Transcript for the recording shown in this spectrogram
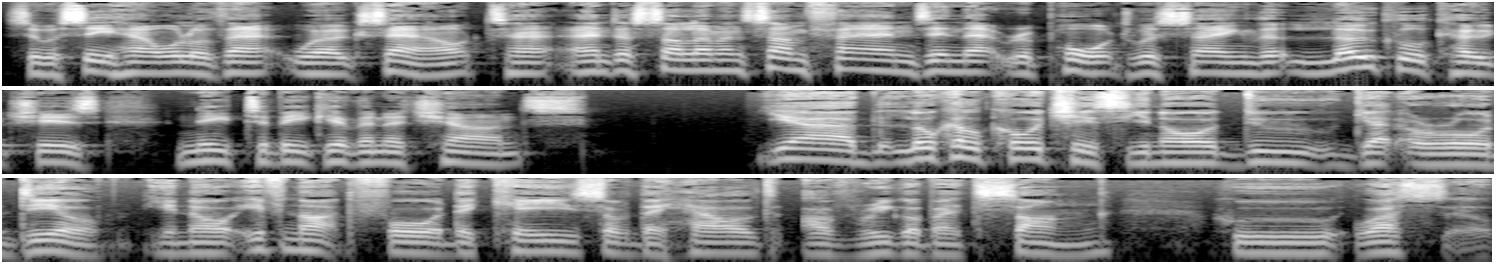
So we'll see how all of that works out. Uh, and uh, Solomon, some fans in that report were saying that local coaches need to be given a chance. Yeah, local coaches, you know, do get a raw deal. You know, if not for the case of the health of Rigobert Song, who was uh,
